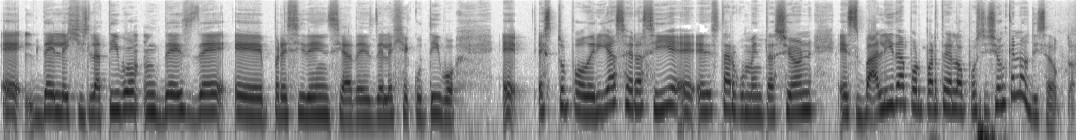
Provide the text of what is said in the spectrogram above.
del legislativo desde presidencia, desde el Ejecutivo. ¿Esto podría ser así? ¿E-, ¿Esta argumentación es válida por parte de la oposición? ¿Qué nos dice, doctor?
